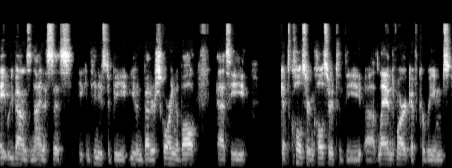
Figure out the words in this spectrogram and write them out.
eight rebounds, nine assists. He continues to be even better scoring the ball as he gets closer and closer to the uh, landmark of Kareem's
